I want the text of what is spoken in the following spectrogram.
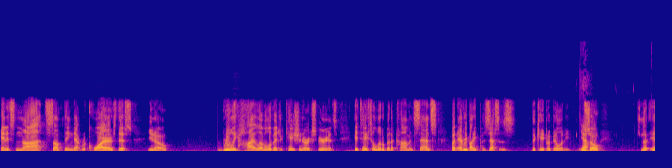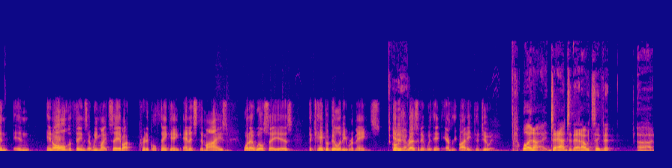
and it's not something that requires this you know really high level of education or experience. It takes a little bit of common sense, but everybody possesses the capability. Yeah. So in in in all the things that we might say about critical thinking and its demise, what I will say is the capability remains. It Oh, is resident within everybody to do it. Well, and I, to add to that, I would say that uh,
